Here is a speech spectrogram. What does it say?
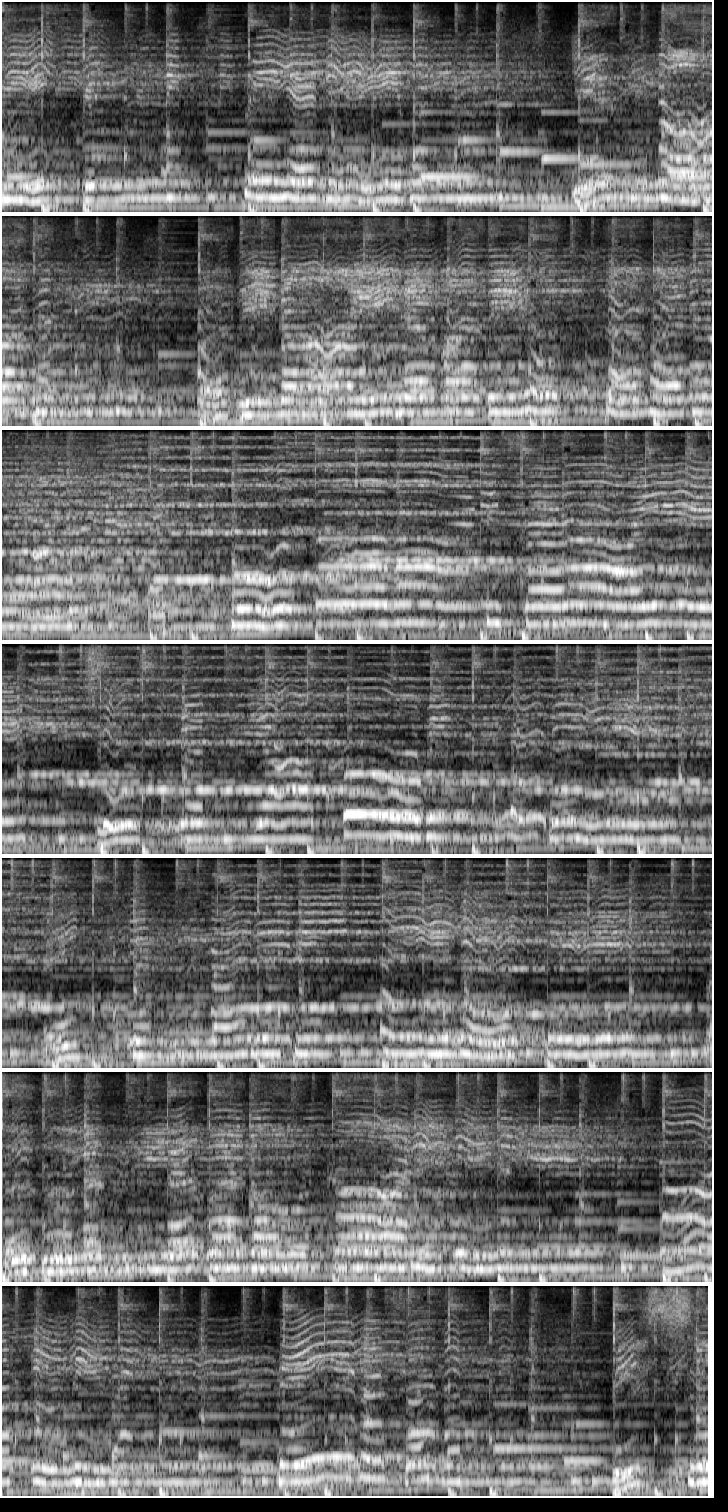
തീറ്റിൻ പ്രിയദേവൻ എന്നാഥൻ പതിനായിരമതിരുത്തമന മൃദുലവനോ കാണിനി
